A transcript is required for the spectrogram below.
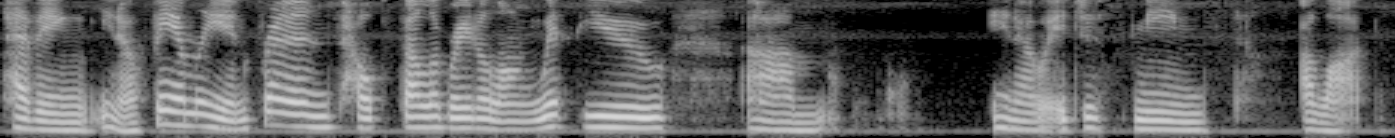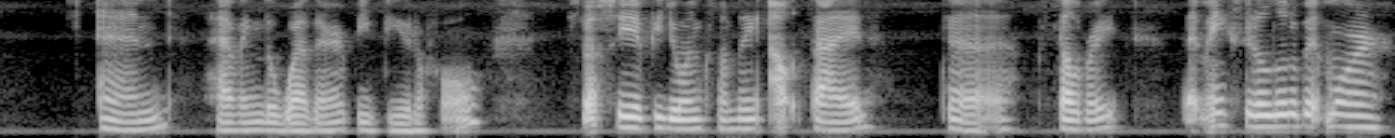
having, you know, family and friends help celebrate along with you. Um, you know, it just means a lot. And having the weather be beautiful, especially if you're doing something outside to celebrate, that makes it a little bit more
